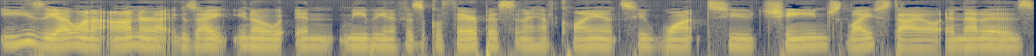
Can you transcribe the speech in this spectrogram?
easy. I want to honor that because I, you know, in me being a physical therapist and I have clients who want to change lifestyle and that is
